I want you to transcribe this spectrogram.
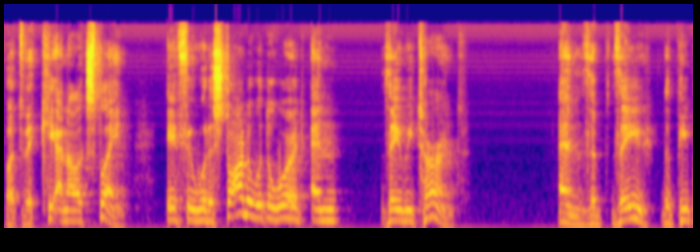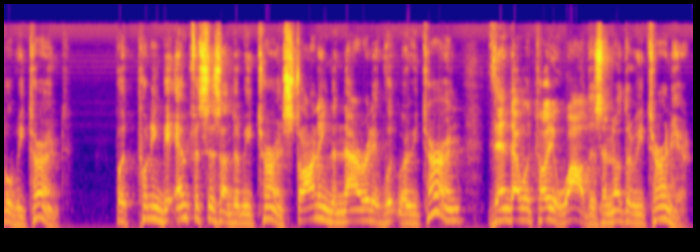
But the key, and I'll explain. If it would have started with the word and they returned, and the, they, the people returned, but putting the emphasis on the return, starting the narrative with a return, then that would tell you, wow, there's another return here.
